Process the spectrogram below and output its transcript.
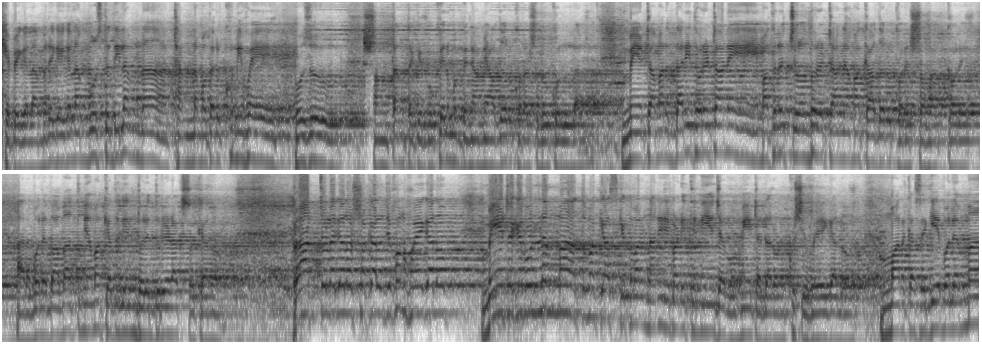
খেপে গেলাম, রেগে গেলাম, বুঝতে দিলাম না। ঠান্ডা মাথার খুনি হয়ে, হুজুর, সন্তানটাকে বুকের মধ্যে আমি আদর করা শুরু করলাম। মেয়েটা আমার দাড়ি ধরে টানে, মাথার চুল ধরে টানে, আমাকে আদর করে, সোহাগ করে। আর বলে, বাবা, তুমি আমাকে এতদিন ধরে দূরে রাখছো কেন? রাত চলে গেল, সকাল যখন হয়ে গেল, মেয়েটাকে বললাম, মা, তোমাকে আজকে তোমার নানির বাড়িতে নিয়ে যাব। মেয়েটা দারুণ খুশি হয়ে গেল। মার কাছে গিয়ে বলে, মা,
